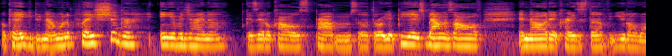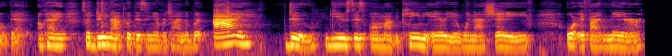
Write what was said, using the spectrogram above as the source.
Okay, you do not want to place sugar in your vagina because it'll cause problems. So throw your pH balance off and all that crazy stuff. You don't want that. Okay, so do not put this in your vagina. But I do use this on my bikini area when I shave or if I nair.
